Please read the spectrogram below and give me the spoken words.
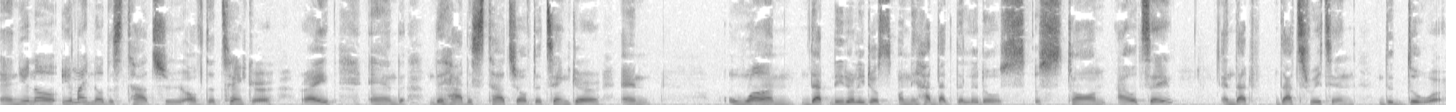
And you know, you might know the statue of the thinker, right? And they had a statue of the thinker, and one that literally just only had like the little stone, I would say, and that that's written the door.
